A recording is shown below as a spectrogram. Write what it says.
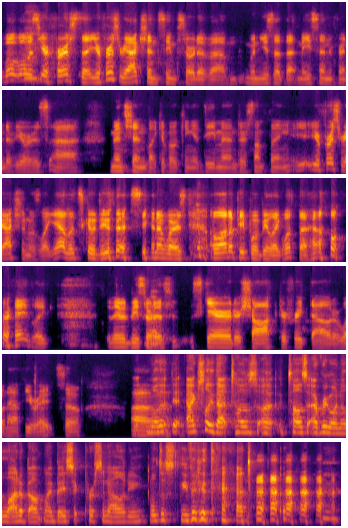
what, what was your first uh, your first reaction? seemed sort of um, when you said that Mason friend of yours uh, mentioned like evoking a demon or something. Your first reaction was like, "Yeah, let's go do this," you know. Whereas a lot of people would be like, "What the hell?" right? Like they would be sort yeah. of scared or shocked or freaked out or what have you, right? So. Um, well, actually, that tells uh, tells everyone a lot about my basic personality. We'll just leave it at that.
